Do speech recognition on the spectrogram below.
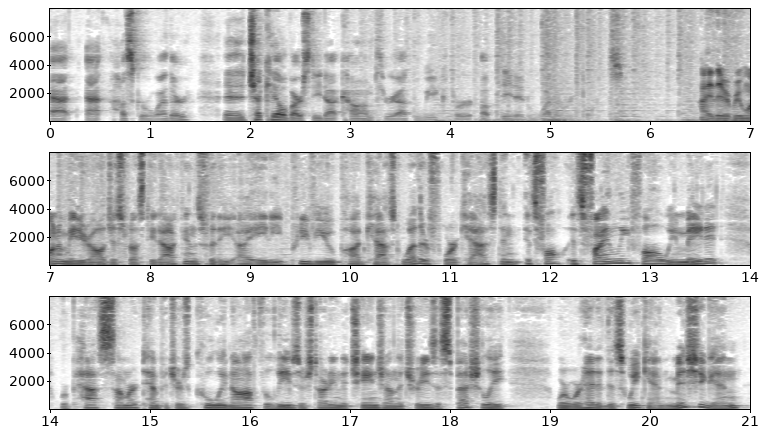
at, at Husker Weather and check hailvarsity.com throughout the week for updated weather reports. Hi there, everyone. I'm meteorologist Rusty Dawkins for the I 80 Preview Podcast weather forecast. And it's fall. It's finally fall. We made it. We're past summer. Temperatures cooling off. The leaves are starting to change on the trees, especially where we're headed this weekend. Michigan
